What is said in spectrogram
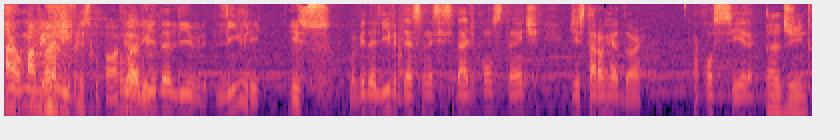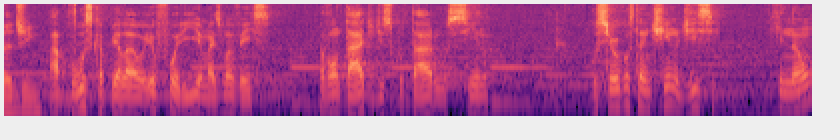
ah, não, uma vida livre, desculpa. Uma vida Uma livre. vida livre. Livre? Isso. Uma vida livre dessa necessidade constante de estar ao redor. A coceira, Tadinho, tadinho. a busca pela euforia, mais uma vez. A vontade de escutar o sino. O senhor Constantino disse que não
